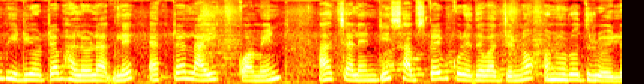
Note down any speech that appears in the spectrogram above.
আমার ভিডিওটা ভালো লাগলে একটা লাইক, কমেন্ট আর চ্যানেলটি সাবস্ক্রাইব করে দেওয়ার জন্য অনুরোধ রইল।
